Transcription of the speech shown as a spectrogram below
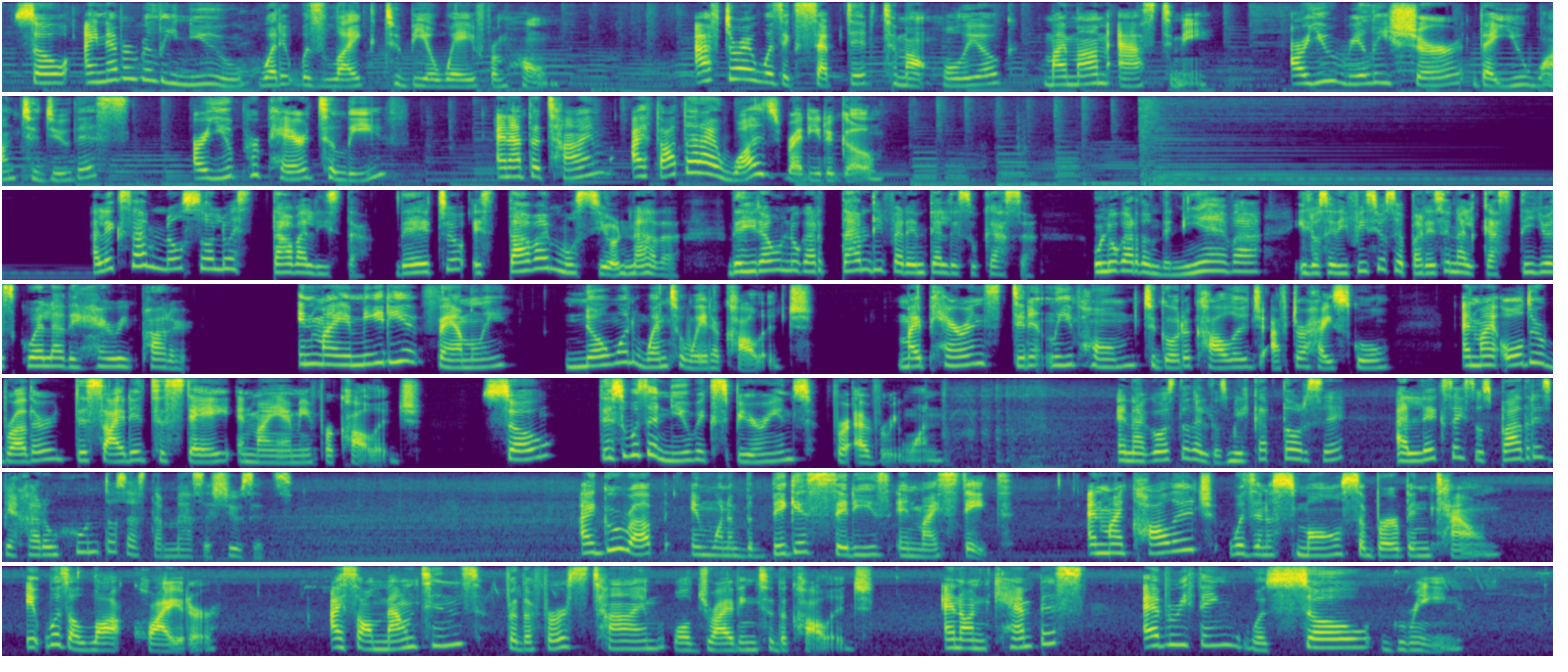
so I never really knew what it was like to be away from home. After I was accepted to Mount Holyoke, my mom asked me, Are you really sure that you want to do this? Are you prepared to leave? And at the time, I thought that I was ready to go. Alexa no solo estaba lista, de hecho, estaba emocionada de ir a un lugar tan diferente al de su casa, un lugar donde nieva y los edificios se parecen al castillo escuela de Harry Potter. In my immediate family, no one went away to college. My parents didn't leave home to go to college after high school, and my older brother decided to stay in Miami for college. So, this was a new experience for everyone. En agosto del 2014, Alexa y sus padres viajaron juntos hasta Massachusetts. I grew up in one of the biggest cities in my state, and my college was in a small suburban town. It was a lot quieter. I saw mountains for the first time while driving to the college, and on campus, everything was so green.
